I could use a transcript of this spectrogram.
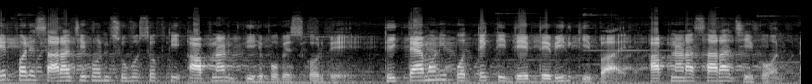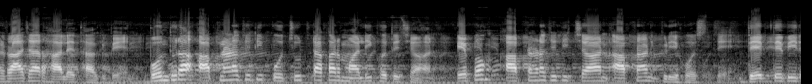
এর ফলে সারা জীবন শুভ শক্তি আপনার গৃহে প্রবেশ করবে। ঠিক তেমনই প্রত্যেকটি দেবদেবীর কৃপায়। আপনারা সারা জীবন রাজার হালে থাকবেন। বন্ধুরা, আপনারা যদি প্রচুর টাকার মালিক হতে চান এবং আপনারা যদি চান আপনার গৃহস্থে দেবদেবীর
